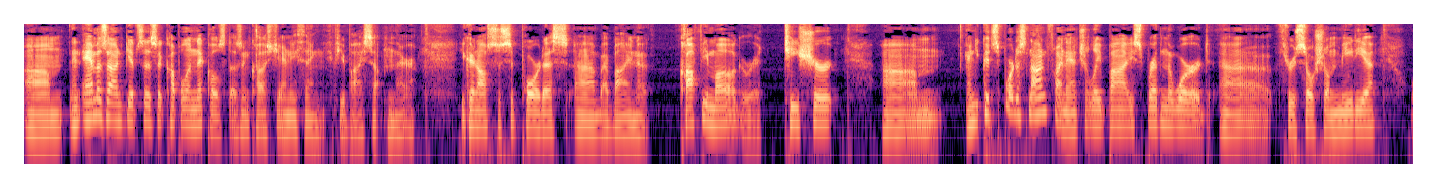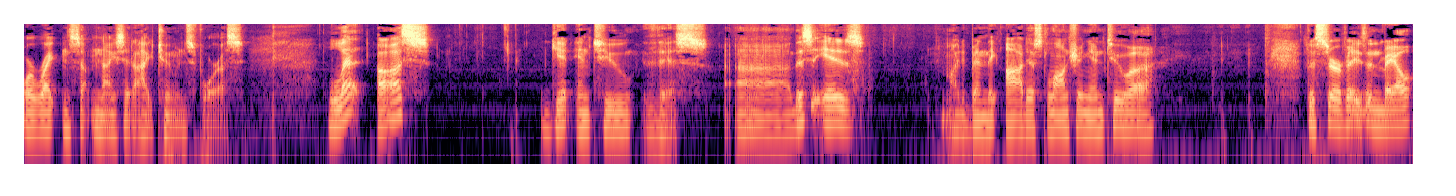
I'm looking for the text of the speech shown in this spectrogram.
Um, and Amazon gives us a couple of nickels, doesn't cost you anything if you buy something there. You can also support us uh, by buying a coffee mug or a t shirt. Um, and you could support us non-financially by spreading the word uh, through social media or writing something nice at iTunes for us. Let us get into this. Uh, this is might have been the oddest launching into uh, the surveys and mail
